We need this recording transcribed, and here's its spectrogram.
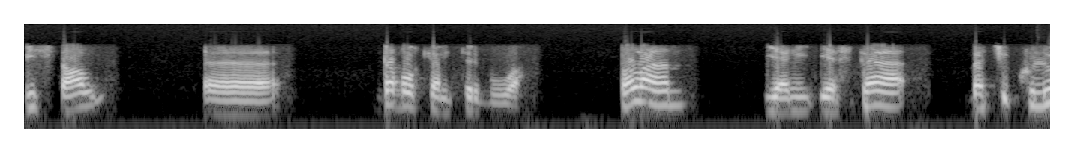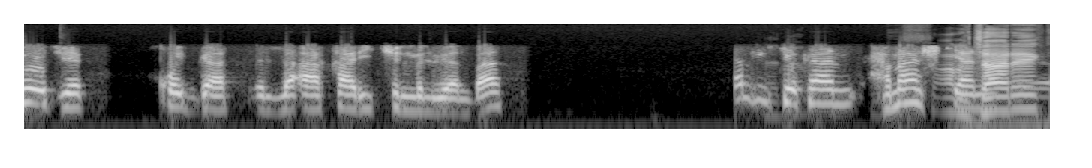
بیست ساڵ دەبڵ کەمتر بووە بەڵام یانی ئێستا بە چ کلۆجێک خۆی بگات لە ئاقاری چل ملوێن بات ئەمریکیەکان هەمان شتیان جارێک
